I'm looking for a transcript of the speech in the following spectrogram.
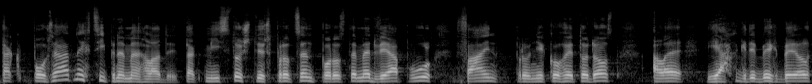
tak pořád nechcípneme hlady. Tak místo 4% porosteme 2,5%. Fajn, pro někoho je to dost, ale já, kdybych byl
